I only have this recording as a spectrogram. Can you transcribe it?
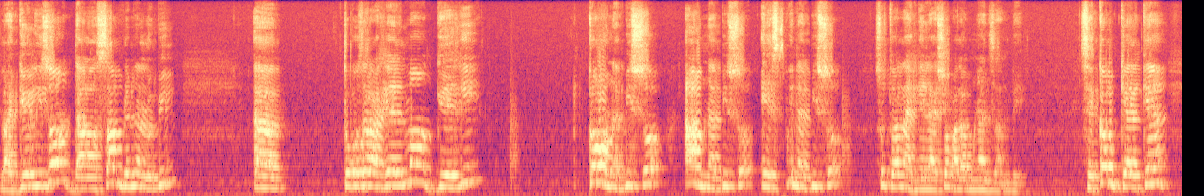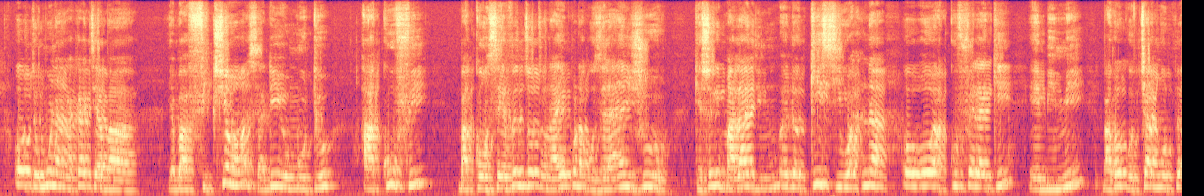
la guérison dans l'ensemble nalobi euh, tokozala réellement guéri corps na âme na esprit na biso na relation malamu na c'est comme quelqu'un oyo tomona na kati ya ba- ya bafiction hein, c'est-à-dire mutu akufi baconserve nzoto na ye mpona kozela un jour. Ke soki maladi donc kisi wana oyo oyo akufelaki ebimi bakoki kotia yango mpe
